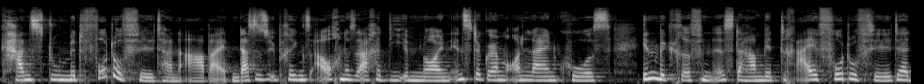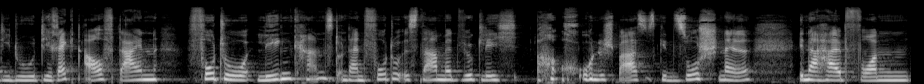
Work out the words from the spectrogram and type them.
kannst du mit Fotofiltern arbeiten. Das ist übrigens auch eine Sache, die im neuen Instagram Online-Kurs inbegriffen ist. Da haben wir drei Fotofilter, die du direkt auf dein Foto legen kannst und dein Foto ist damit wirklich auch ohne Spaß, es geht so schnell innerhalb von,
